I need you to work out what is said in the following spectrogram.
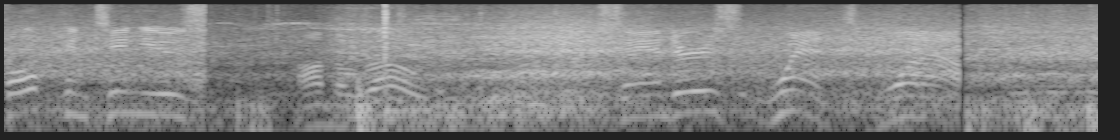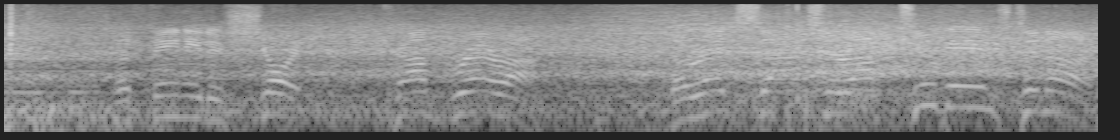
Foulke continues on the road. Sanders went, one out. Matheny to short. Cabrera. The Red Sox are up two games to none.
